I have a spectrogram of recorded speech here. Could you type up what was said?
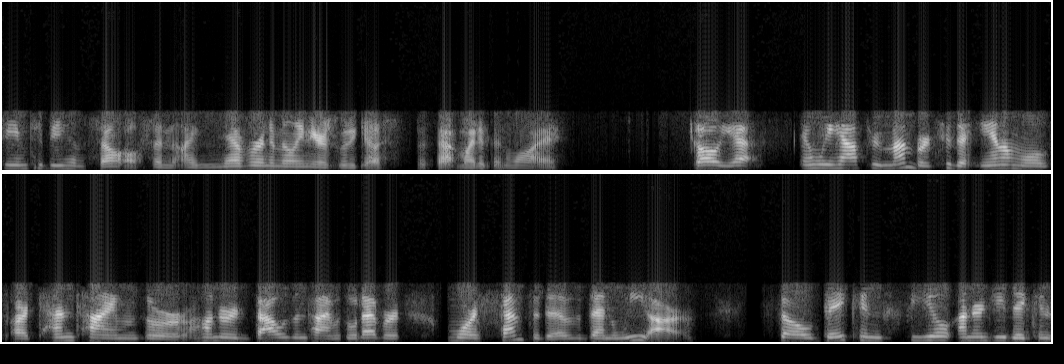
seem to be himself. And i never in a million years would have guessed that that might have been why. Oh yes, and we have to remember too that animals are ten times or a hundred thousand times, whatever, more sensitive than we are. So they can feel energy, they can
